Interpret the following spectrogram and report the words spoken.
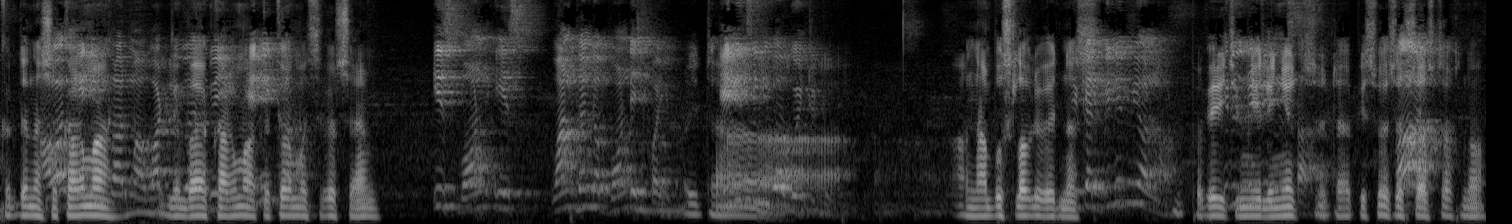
когда наша карма, любая карма, которую мы совершаем, это она обуславливает нас. Поверите мне или нет, это описывается в шастрах, но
